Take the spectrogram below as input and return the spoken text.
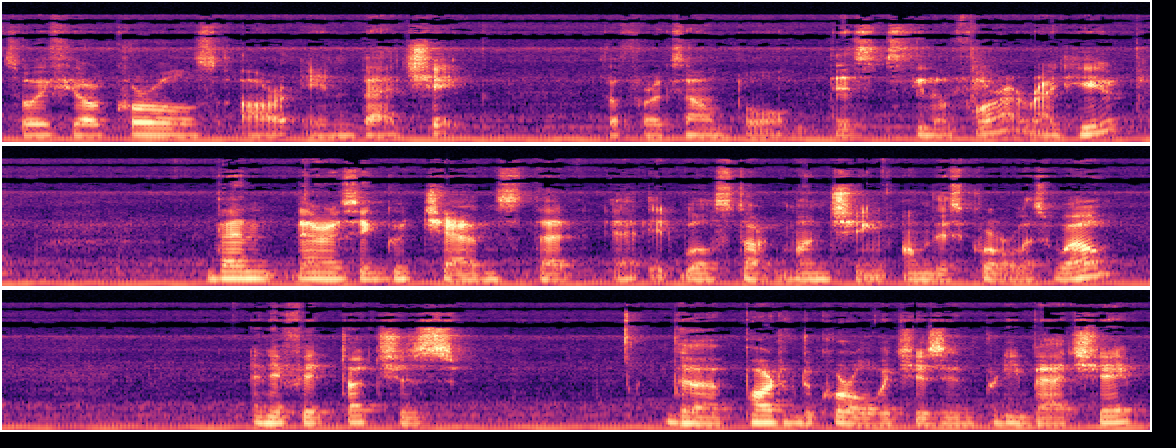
so if your corals are in bad shape so for example this Stylophora right here then there is a good chance that uh, it will start munching on this coral as well and if it touches the part of the coral which is in pretty bad shape,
